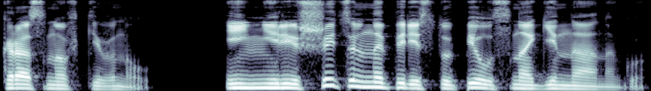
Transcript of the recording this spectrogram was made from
Краснов кивнул и нерешительно переступил с ноги на ногу.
